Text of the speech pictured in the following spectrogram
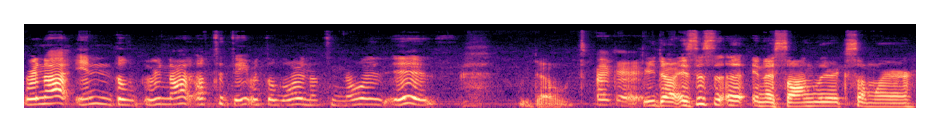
We're not in the. We're not up to date with the lore enough to know what it is. We don't. Okay. We don't. Is this uh in a song lyric somewhere?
